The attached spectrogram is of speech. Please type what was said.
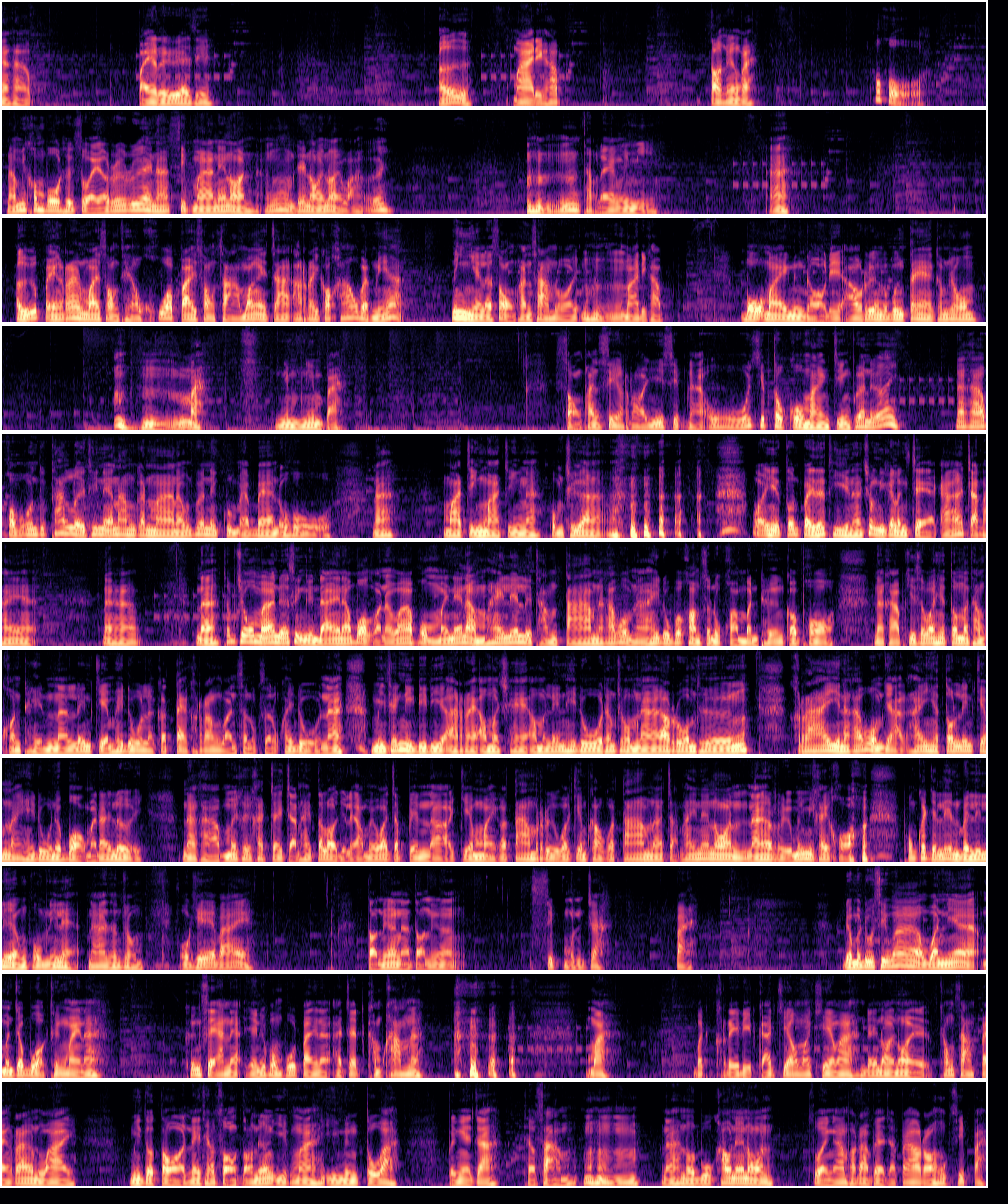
นะครับ ไปเรื่อยๆสิ เออ มาดิครับ ต่อเนื่องไป โอ้โห นะมีคอมโบสวยๆ เรื่อยๆ นะสิบมาแน่นอนอืมได้น้อยหน่อยวะเอ้ย อือหือแถวแรกไม่มี อะเออแปลงร่างไว้สองแถวคั่วไปสองสามว่าไงจ้าอะไรก็เข้าแบบเนี้ยนี่ไงละสองพันสามร้อยมาดิครับ โบมาอีกหนึ่งดอกเดี๋ยวเอาเรื่องกระเบื้องแตกท่านผู้ชมอือหือมา นิ่มๆไป 2,420 นะ โอ้โหคลิปโตโกมาจริงเพื่อนเอ้ยนะครับขอบคุณทุกท่านเลยที่แนะนำกันมานะเพื่อนๆในกลุ่มแอปแบนโอ้โหนะ มาจริงมาจริงนะ ผมเชื่อแล้วว่าเฮียต้นไปทันทีนะ ช่วงนี้กำลังแจกอะจัดให้นะครับ นะท่านผู้ชมนะเหนือสิ่งอื่นใดนะบอกก่อนนะว่าผมไม่แนะนำให้เล่นหรือทำตามนะครับผมนะให้ดูเพื่อความสนุกความบันเทิงก็พอนะครับคิดซะว่าเฮียต้นมาทำคอนเทนต์นะเล่นเกมให้ดูแล้วก็แตกรางวัลสนุกสนุกให้ดูนะมีเทคนิคดีๆ อะไรเอามาแชร์เอามาเล่นให้ดูท่านผู้ชมนะแล้วรวมถึงใครนะครับผมอยากให้เฮียต้นเล่นเกมไหนให้ดูเนี่ยบอกมาได้เลยนะครับไม่เคยขัดใจจัดให้ตลอดอยู่แล้ว ไม่ว่าจะเป็นอ่าเกมใหม่ก็ตาม หรือว่าเกมเก่าก็ตามนะ จัดให้แน่นอนนะ หรือไม่มีใครขอ ผมก็จะเล่นไปเรื่อยๆของผมนี่แหละนะท่านผู้ชม โอเคไปต่อเนื่องนะ ต่อเนื่องสิบหมุนจ้ะ ไป เดี๋ยวมาดูซิว่าวันเนี้ยมันจะบวกถึงไหมนะ ครึ่งแสนเนี่ย อย่างที่ผมพูดไปนะ อาจจะคำๆนะ มา บัตรเครดิตการ์ดเขียวมาเคลียมา ได้น้อยหน่อย ช่องสามแปลงร่างเป็นวายมีตัวต่อในแถวสองต่อเนื่องอีกมาอีกหนึ่งตัว เป็นไงจ๊ะ แถวสามอือหือนะ โน้ตบุ๊กเข้าแน่นอน สวยงามพระรามแปดจัดไปร้อยหกสิบไป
